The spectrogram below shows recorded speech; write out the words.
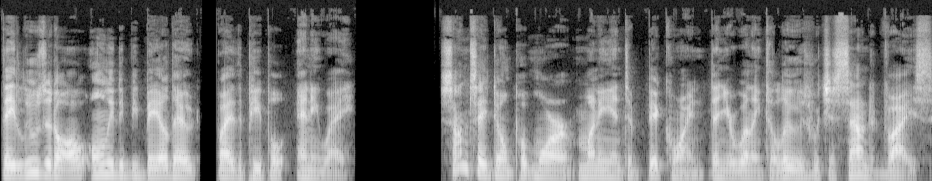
they lose it all only to be bailed out by the people anyway. Some say don't put more money into Bitcoin than you're willing to lose, which is sound advice.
